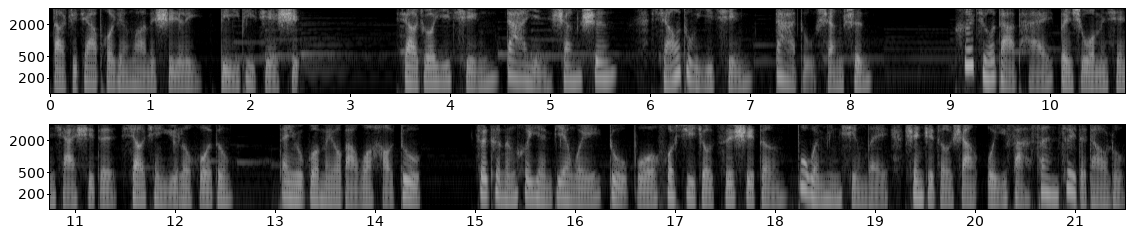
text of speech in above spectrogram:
导致家破人亡的事例比比皆是。小酌怡情，大饮伤身；小赌怡情，大赌伤身。喝酒打牌本是我们闲暇时的消遣娱乐活动，但如果没有把握好度，则可能会演变为赌博或酗酒滋事等不文明行为，甚至走上违法犯罪的道路。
